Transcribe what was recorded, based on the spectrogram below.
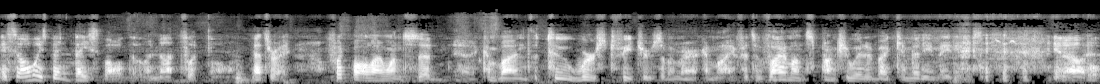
It's always been baseball though, and not football. That's right. Football, I once said, uh, combines the two worst features of American life. It's violence punctuated by committee meetings. In a huddle.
